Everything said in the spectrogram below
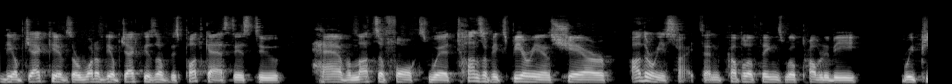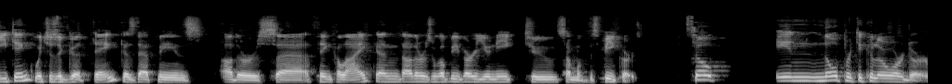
the objectives or one of the objectives of this podcast is to have lots of folks with tons of experience share other insights. And a couple of things will probably be repeating, which is a good thing because that means others uh, think alike and others will be very unique to some of the speakers. So in no particular order,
